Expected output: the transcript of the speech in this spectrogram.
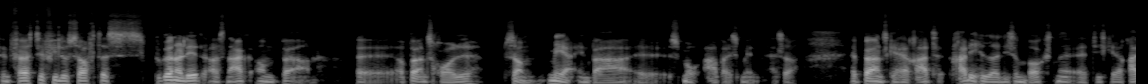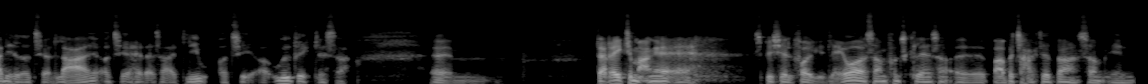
den første filosof, der begynder lidt at snakke om børn øh, og børns rolle som mere end bare øh, små arbejdsmænd. Altså, at børn skal have ret, rettigheder ligesom voksne, at de skal have rettigheder til at lege og til at have deres eget liv og til at udvikle sig. Øhm, der er rigtig mange af specielt folk i lavere samfundsklasser øh, bare betragtede børn som en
